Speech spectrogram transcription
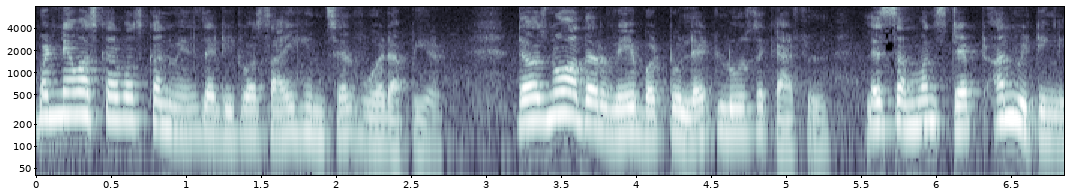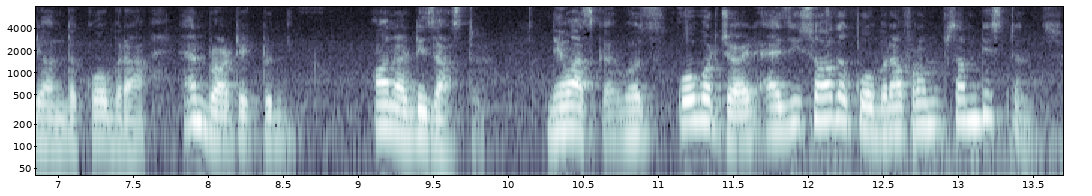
But Nevaskar was convinced that it was Sai himself who had appeared. There was no other way but to let loose the cattle, lest someone stepped unwittingly on the cobra and brought it to, on a disaster. Nevaskar was overjoyed as he saw the cobra from some distance.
